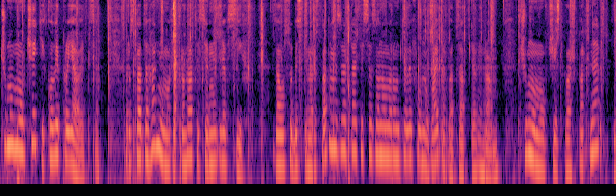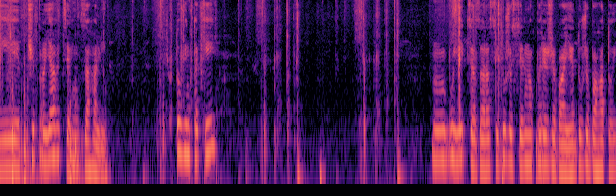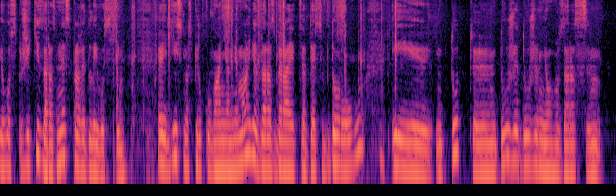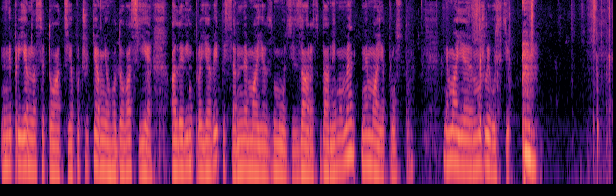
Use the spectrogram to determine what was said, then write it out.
Чому мовчить і коли проявиться? Розклад загальний може програтися не для всіх. За особистими розкладами звертайтеся за номером телефону Viber, WhatsApp, Telegram. Чому мовчить ваш партнер і чи проявиться він взагалі? Хто він такий? Боїться зараз і дуже сильно переживає. Дуже багато в його житті зараз несправедливості. Е, Дійсно, спілкування немає. Зараз збирається десь в дорогу, і тут дуже-дуже в нього зараз неприємна ситуація. Почуття в нього до вас є, але він проявитися не має в змозі. Зараз, в даний момент, немає просто. Немає можливості.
